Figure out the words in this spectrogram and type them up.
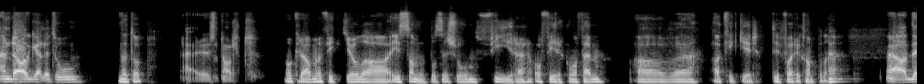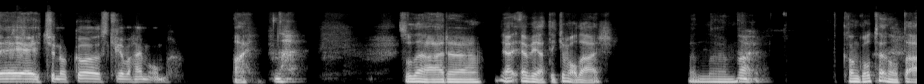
en dag eller to. Nettopp. Nei, det er snart. Og Kramer fikk jo da i samme posisjon 4 og 4,5 av, eh, av kicker de forrige kampene. Ja. Ja, det er ikke noe å skrive hjem om. Nei. Nei. Så det er eh, jeg, jeg vet ikke hva det er. Men eh, Nei, kan godt hende at det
